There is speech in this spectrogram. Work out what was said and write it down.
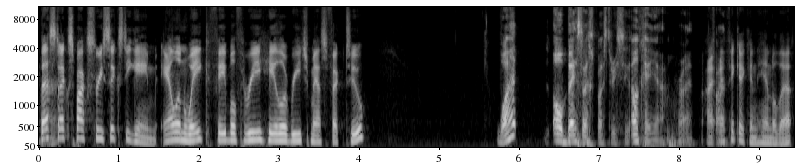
Best Xbox 360 game: Alan Wake, Fable 3, Halo Reach, Mass Effect 2. What? Oh, best Xbox 360. Okay, yeah, right. I, I think I can handle that.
